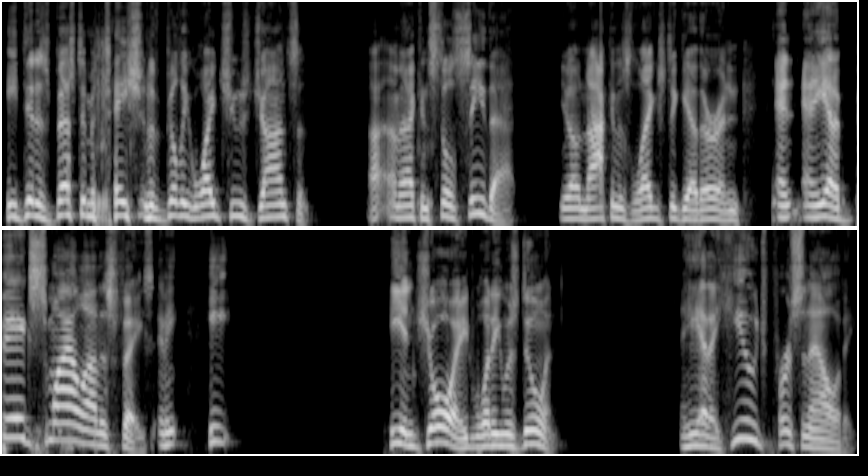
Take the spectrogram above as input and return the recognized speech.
he did his best imitation of Billy White Shoes Johnson. I, mean, I can still see that, you know, knocking his legs together, and and and he had a big smile on his face, and he he he enjoyed what he was doing. He had a huge personality.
